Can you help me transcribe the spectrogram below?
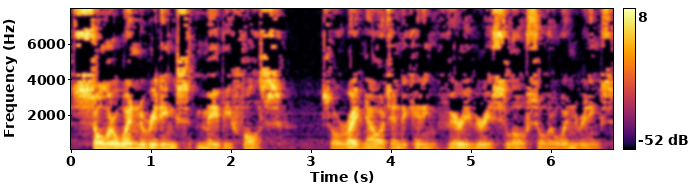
solar wind readings may be false. So right now it's indicating very, very slow solar wind readings.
